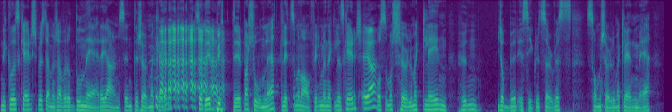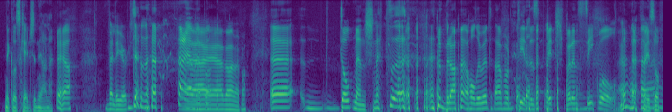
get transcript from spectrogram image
Nicholas Cage bestemmer seg for å donere hjernen sin til Shirley MacLaine. så de bytter personlighet, litt som en annen film med Nicholas Cage. Ja. Og så må Shirley MacLaine Hun jobber i Secret Service som Shirley MacLaine med Nicholas Cage sin hjerne. Ja, Veldig kult. Den er jeg med på. Ja, Den er jeg med på. Uh, don't mention it. Bra Hollywood. Her får tidenes pitch for en sequel. Face-off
